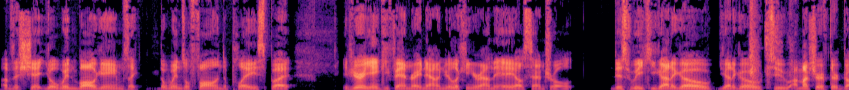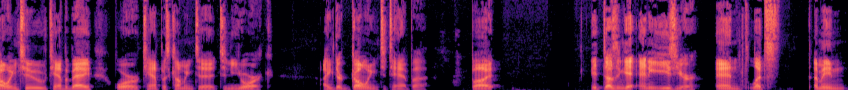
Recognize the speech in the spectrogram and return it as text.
of the shit. You'll win ball games, like the wins will fall into place. But if you're a Yankee fan right now and you're looking around the AL Central, this week you got to go. You got to go to. I'm not sure if they're going to Tampa Bay or Tampa's coming to to New York. I think they're going to Tampa, but it doesn't get any easier. And let's. I mean,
